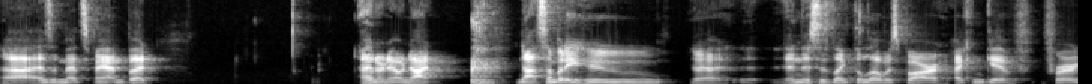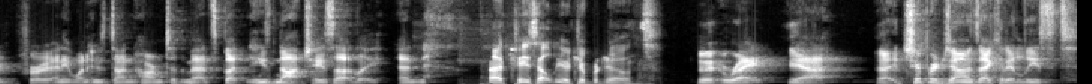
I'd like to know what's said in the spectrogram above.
uh, as a Mets fan. But I don't know, not not somebody who. Uh, and this is like the lowest bar I can give for for anyone who's done harm to the Mets, but he's not Chase Utley, and not Chase Utley or Chipper Jones, uh, right? Yeah, uh, Chipper Jones, I could at least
